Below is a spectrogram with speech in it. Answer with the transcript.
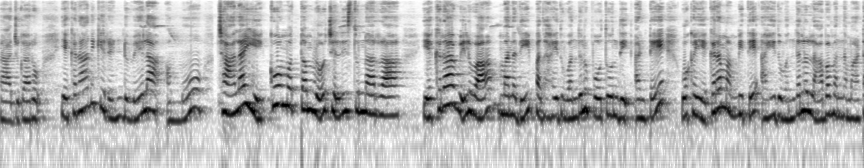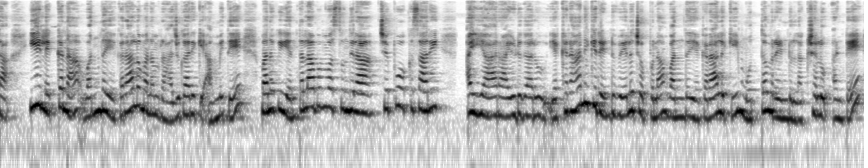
రాజుగారు. ఎకరానికి రెండు వేల? అమ్మో! చాలా ఎక్కువ మొత్తంలో చెల్లిస్తున్నారా? ఎకరా విలువ మనది పదహైదు వందలు పోతుంది అంటే ఒక ఎకరం అమ్మితే ఐదు వందలు లాభం అన్నమాట ఈ లెక్కన వంద ఎకరాలు మనం రాజుగారికి అమ్మితే మనకు ఎంత లాభం వస్తుందిరా? చెప్పు ఒకసారి అయ్యా రాయుడు గారు ఎకరానికి రెండు వేల చొప్పున వంద ఎకరాలకి మొత్తం రెండు లక్షలు అంటే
